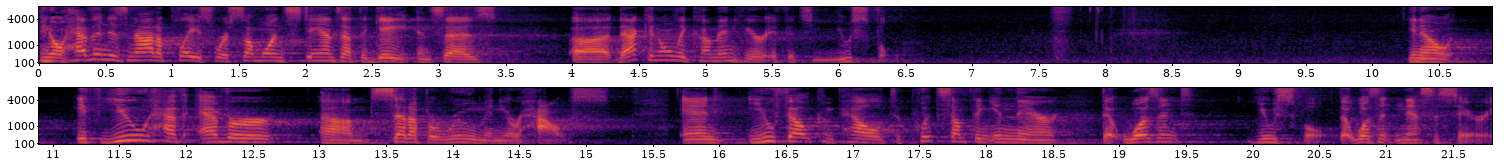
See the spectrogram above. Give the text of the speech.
You know, heaven is not a place where someone stands at the gate and says, uh, that can only come in here if it's useful. You know, if you have ever um, set up a room in your house and you felt compelled to put something in there that wasn't useful, that wasn't necessary,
